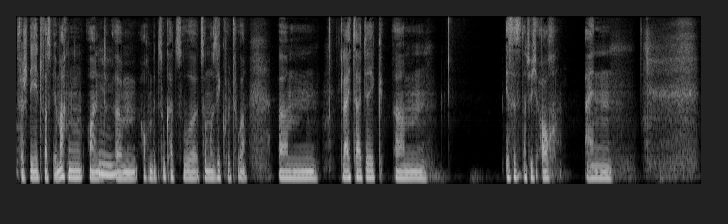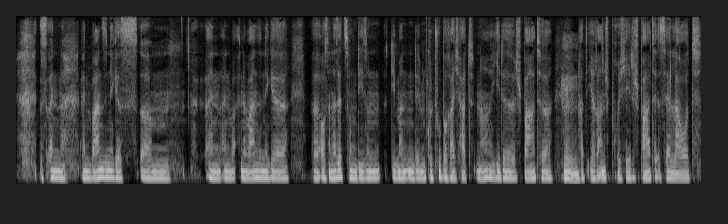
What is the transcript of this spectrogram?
versteht, was wir machen und mhm. ähm, auch einen Bezug hat zur, zur Musikkultur. Ähm, gleichzeitig ähm, ist es natürlich auch ein, ist ein, ein wahnsinniges, ähm, ein, ein, eine wahnsinnige äh, Auseinandersetzungen, die, so, die man in dem Kulturbereich hat. Ne? Jede Sparte hm. hat ihre Ansprüche, jede Sparte ist sehr laut.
